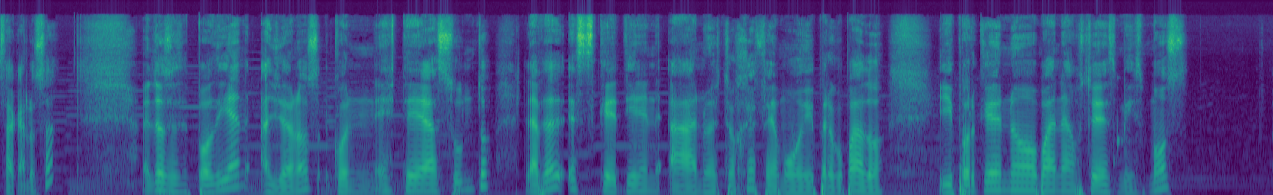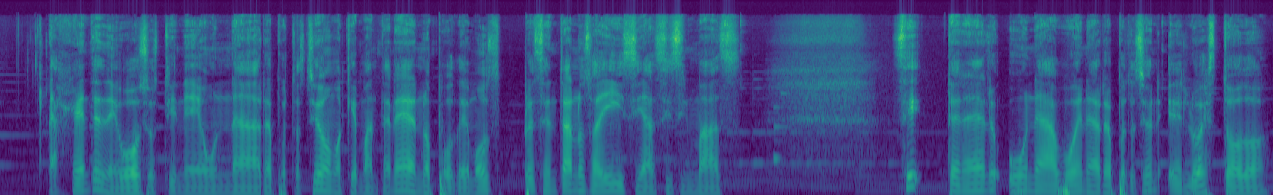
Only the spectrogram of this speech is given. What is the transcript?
sacarosa. Entonces, ¿podrían ayudarnos con este asunto? La verdad es que tienen a nuestro jefe muy preocupado. ¿Y por qué no van a ustedes mismos? La gente de negocios tiene una reputación que mantener. No podemos presentarnos ahí sin así sin más. Sí, tener una buena reputación es, lo es todo.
